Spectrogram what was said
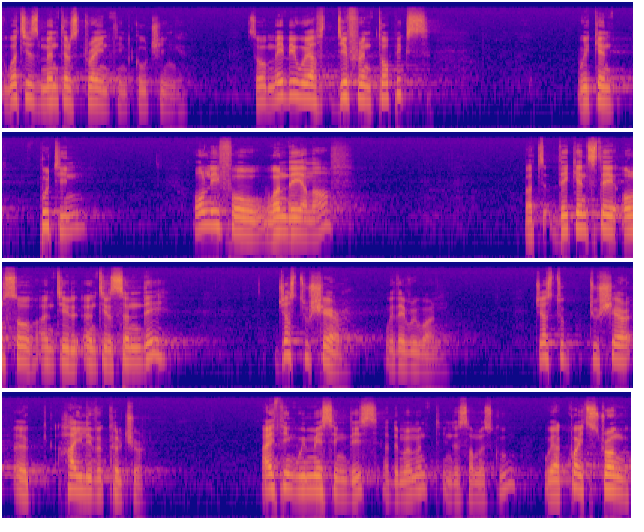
what is mental strength in coaching? So maybe we have different topics we can put in only for one day and a half, but they can stay also until, until Sunday just to share with everyone, just to, to share a high level culture. I think we're missing this at the moment in the summer school. We are quite strong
